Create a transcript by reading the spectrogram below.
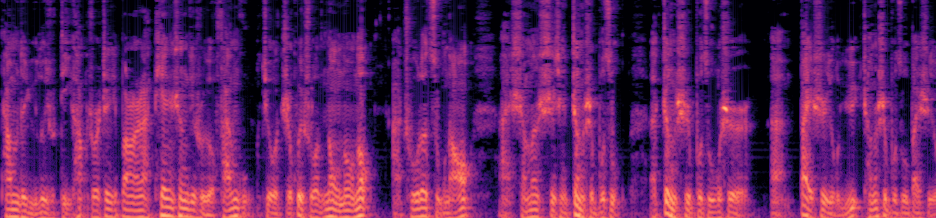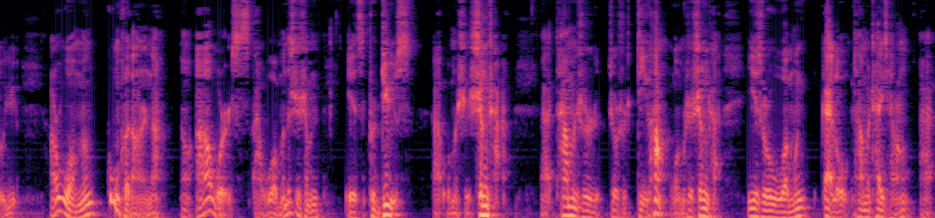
他们的语录就是抵抗，说这帮人啊，天生就是有反骨，就只会说 no no no 啊，除了阻挠，哎，什么事情正事不足，呃，正事不足是呃败事有余，成事不足败事有余，而我们共和党人呢，啊，ours 啊，我们的是什么？is produce 啊，我们是生产。哎，他们是就是抵抗，我们是生产，意思是我们盖楼，他们拆墙，哎，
